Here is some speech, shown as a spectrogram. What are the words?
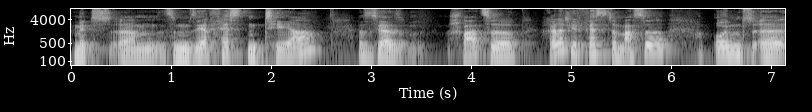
mit ähm, so einem sehr festen Teer. Das ist ja schwarze, relativ feste Masse und äh,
